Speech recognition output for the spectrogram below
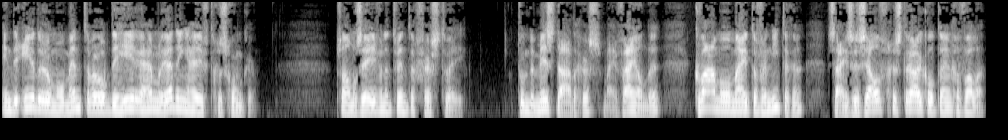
in de eerdere momenten waarop de Heere hem redding heeft geschonken. Psalm 27 vers 2 Toen de misdadigers, mijn vijanden, kwamen om mij te vernietigen, zijn ze zelf gestruikeld en gevallen.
